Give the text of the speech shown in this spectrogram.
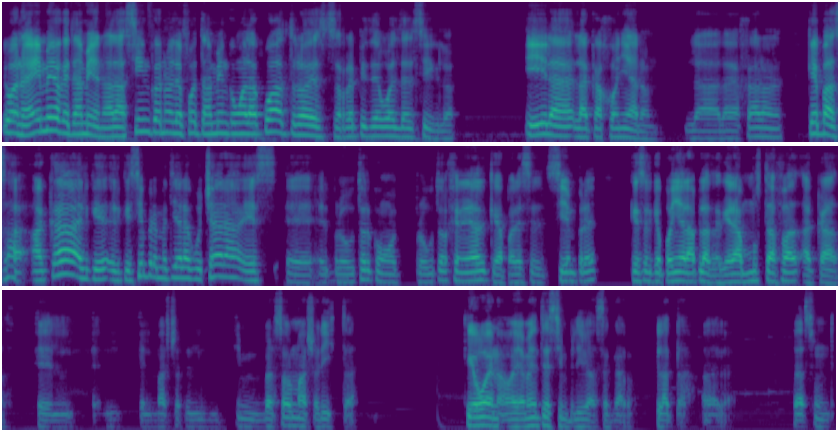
Y bueno, ahí medio que también, a las 5 no le fue tan bien como a la 4, es- se repite vuelta el ciclo. Y la, la cajonearon, la, la dejaron. ¿Qué pasa? Acá el que, el que siempre metía la cuchara es eh, el productor como productor general que aparece siempre, que es el que ponía la plata, que era Mustafa Akkad, el, inversor mayorista. Que bueno, obviamente siempre iba a sacar plata al asunto.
